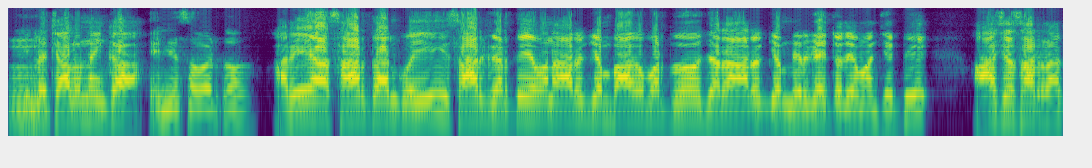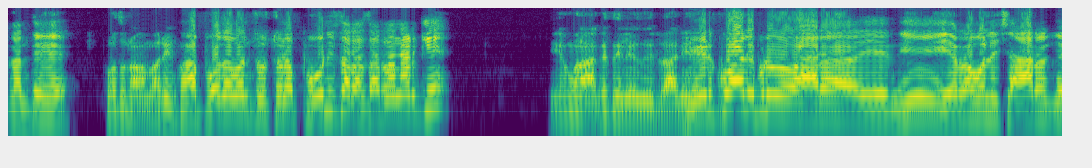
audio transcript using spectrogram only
ఇంట్లో చాలా ఉన్నాయి ఇంకా. ఏం చేస్తావు అరే ఆ సార్ తానికి పోయి ఈ సార్ కడితే ఏమైనా ఆరోగ్యం బాగుపడుతుందో జర ఆరోగ్యం మెరుగవుతుందేమో అని చెప్పి ఆశ సార్ నాకు అంతే పోతున్నావా మరి? పోదామని చూస్తున్నా. పోనీ సార్ సార్ నాడికి. ఏమో నాకే తెలియదు ఏడుకోవాలి ఇప్పుడు ఏంది ఎర్రవల్లి ఆరోగ్య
